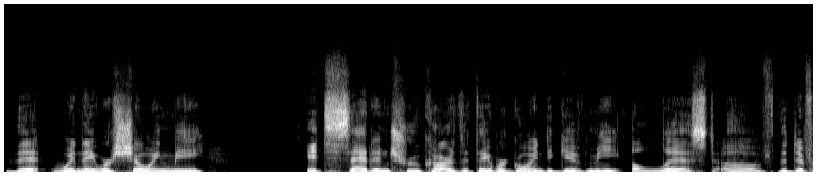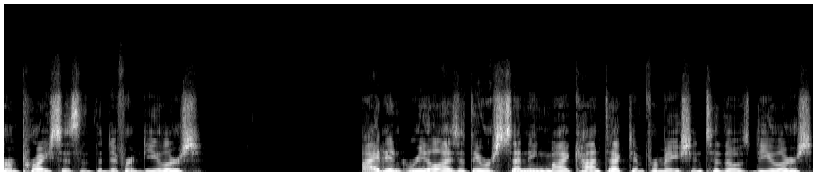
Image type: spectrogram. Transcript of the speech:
that when they were showing me, it said in TrueCar that they were going to give me a list of the different prices at the different dealers. I didn't realize that they were sending my contact information to those dealers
